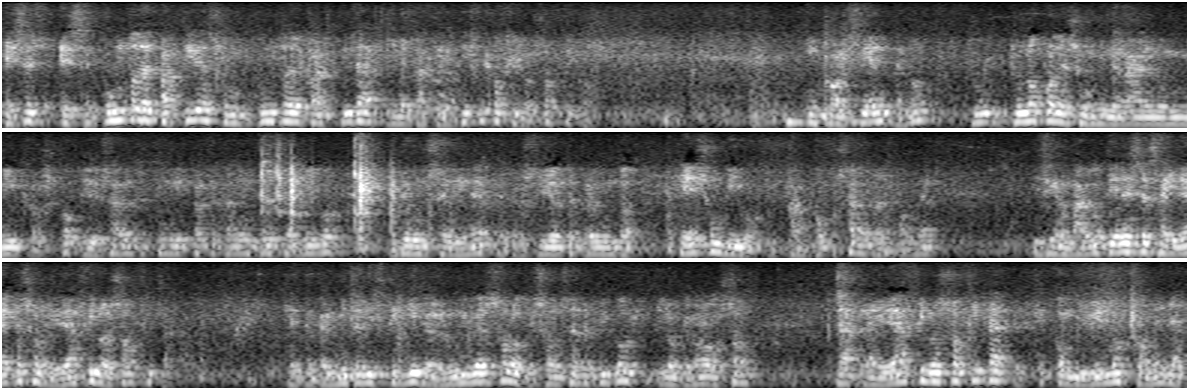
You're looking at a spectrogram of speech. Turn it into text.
Ese, es- ese punto de partida es un punto de partida metacientífico-filosófico. Inconsciente, ¿no? Tú, no pones un mineral en un microscopio y sabes distinguir perfectamente ser vivo de un ser inerte, pero si yo te pregunto, ¿qué es un vivo? Tampoco sabes responder. Y sin embargo tienes esa idea que es una idea filosófica, que te permite distinguir en el universo lo que son seres vivos y lo que no lo son. O sea, la idea filosófica es que convivimos con ella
